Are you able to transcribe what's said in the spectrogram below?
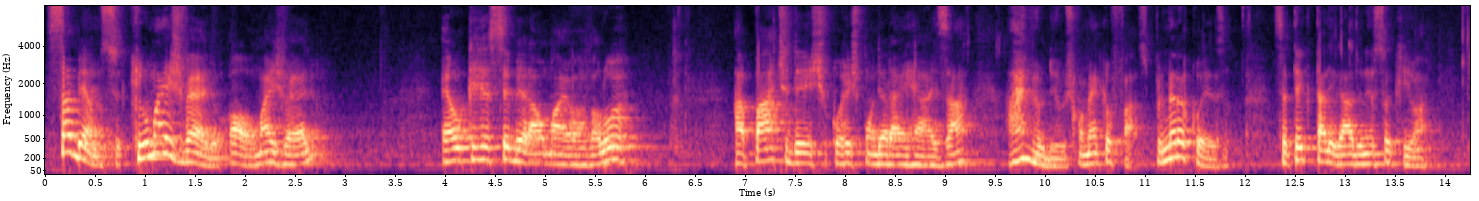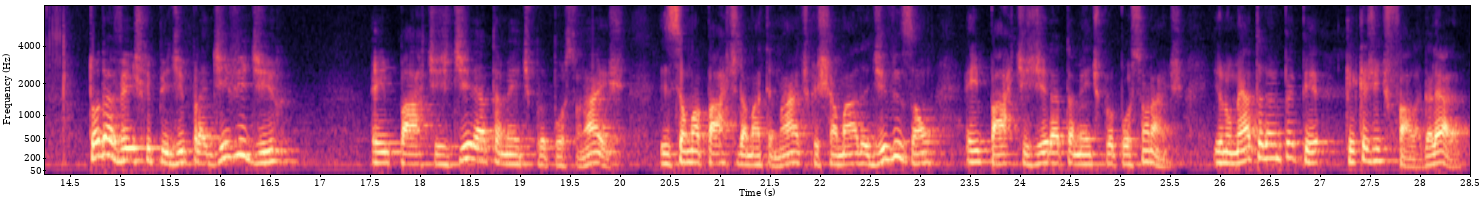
Sabemos que o mais velho, ó, o mais velho é o que receberá o maior valor. A parte deste corresponderá em reais a. Ai meu Deus, como é que eu faço? Primeira coisa, você tem que estar ligado nisso aqui, ó. Toda vez que pedir para dividir em partes diretamente proporcionais, isso é uma parte da matemática chamada divisão em partes diretamente proporcionais. E no método MPP, o que, que a gente fala? Galera,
